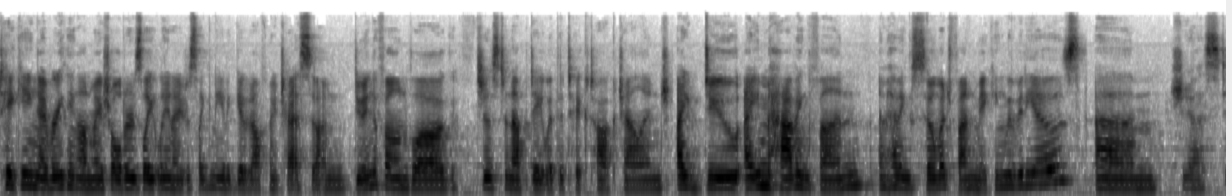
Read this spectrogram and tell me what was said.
taking everything on my shoulders lately and I just like need to get it off my chest. So I'm doing a phone vlog, just an update with the TikTok challenge. I do, I'm having fun. I'm having so much fun making the videos. Um, just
